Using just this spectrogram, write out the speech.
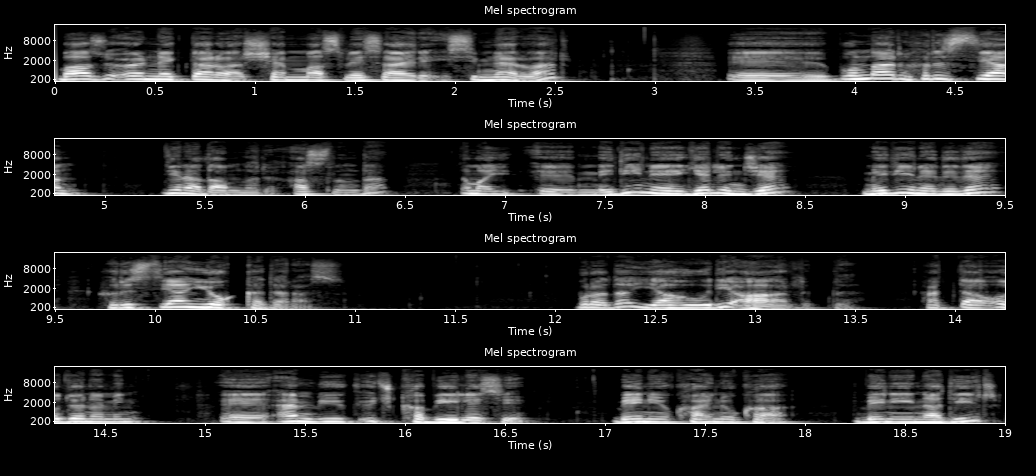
bazı örnekler var. Şemmas vesaire isimler var. Ee, bunlar Hristiyan din adamları aslında. Ama e, Medine'ye gelince Medine'de de Hristiyan yok kadar az. Burada Yahudi ağırlıklı. Hatta o dönemin e, en büyük üç kabilesi Beni Kaynuka, Beni Nadir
